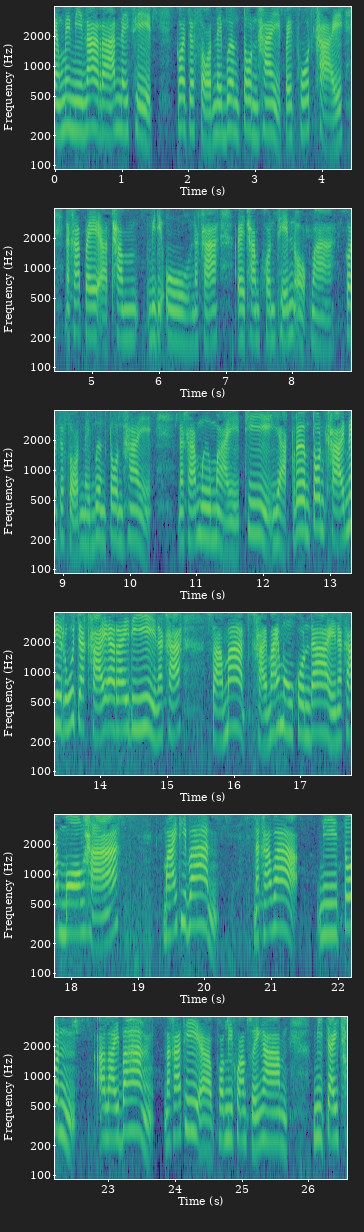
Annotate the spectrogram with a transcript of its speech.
ยังไม่มีหน้าร้านในเพจ ก็จะสอนในเบื้องต้นให้ไปโพสต์ขายนะคะ ไปอ่าทำวิดีโอนะคะ ไปทำคอนเทนต์ออกมา ก็จะสอนในเบื้องต้นให้นะคะ มือใหม่ที่อยากเริ่มต้นขายไม่รู้จะขายอะไรดีนะคะ สามารถขายไม้มงคลได้นะคะ มองหาไม้ที่บ้านนะคะว่ามีต้น อะไรบ้างนะคะที่พอมีความสวยงาม มีใจช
